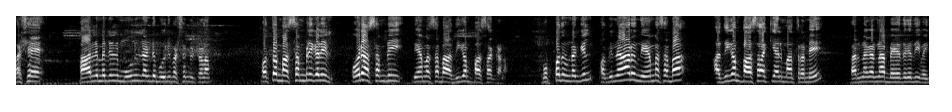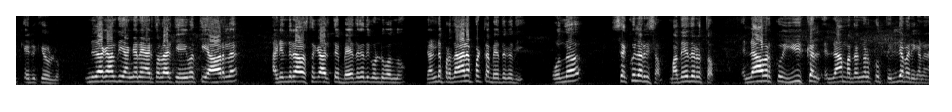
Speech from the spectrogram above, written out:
പക്ഷേ പാർലമെന്റിൽ മൂന്നിൽ രണ്ട് ഭൂരിപക്ഷം കിട്ടണം. മൊത്തം അസംബ്ലികളിൽ ഒരു അസംബ്ലി നിയമസഭ അധികം പാസ്സാക്കണം മുപ്പതുണ്ടെങ്കിൽ പതിനാറ് നിയമസഭ അധികം പാസ്സാക്കിയാൽ മാത്രമേ ഭരണഘടനാ ഭേദഗതി വയ്ക്കുകയുള്ളൂ ഇന്ദിരാഗാന്ധി അങ്ങനെ ആയിരത്തി തൊള്ളായിരത്തി എഴുപത്തി ആറിൽ അടിയന്തരാവസ്ഥ കാലത്ത് ഭേദഗതി കൊണ്ടുവന്നു. രണ്ട് പ്രധാനപ്പെട്ട ഭേദഗതി. ഒന്ന് സെക്കുലറിസം മതേതരത്വം. എല്ലാവർക്കും ഈക്വൽ എല്ലാ മതങ്ങൾക്കും തുല്യ പരിഗണന.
